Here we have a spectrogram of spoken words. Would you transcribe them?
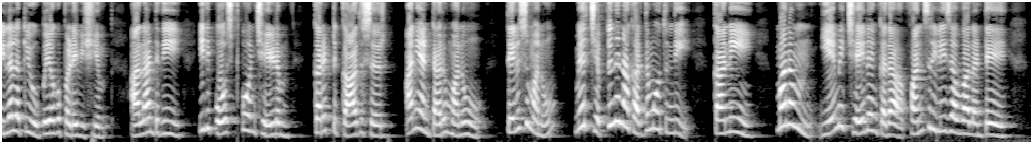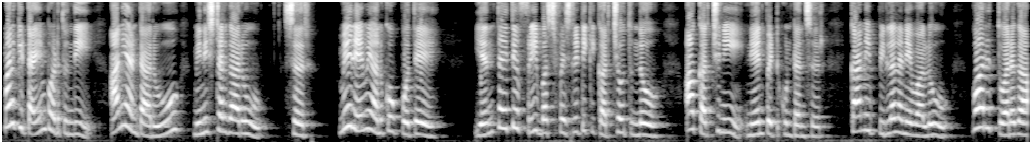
పిల్లలకి ఉపయోగపడే విషయం. అలాంటిది ఇది పోస్ట్ పోన్ చేయడం కరెక్ట్ కాదు సార్ అని అంటారు మను. తెలుసు మను మీరు చెప్తుంది నాకు అర్థమవుతుంది. కానీ మనం ఏమీ చేయలేం కదా ఫండ్స్ రిలీజ్ అవ్వాలంటే మనకి టైం పడుతుంది అని అంటారు మినిస్టర్ గారు. సార్ మీరేమీ అనుకోకపోతే ఎంతైతే ఫ్రీ బస్ ఫెసిలిటీకి ఖర్చు అవుతుందో ఆ ఖర్చుని నేను పెట్టుకుంటాను సార్. కానీ పిల్లలనేవాళ్ళు వారు త్వరగా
